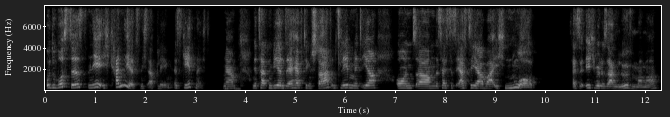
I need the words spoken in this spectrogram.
und du wusstest, nee, ich kann die jetzt nicht ablegen. Es geht nicht. Ja. Mhm. Und jetzt hatten wir einen sehr heftigen Start ins Leben mit ihr. Und ähm, das heißt, das erste Jahr war ich nur, also ich würde sagen Löwenmama,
